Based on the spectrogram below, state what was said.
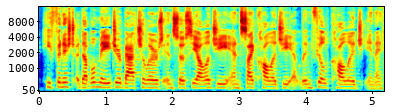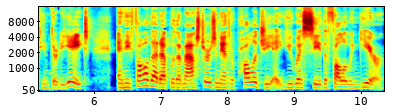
He finished a double major bachelor's in sociology and psychology at Linfield College in 1938, and he followed that up with a master's in anthropology at USC the following year,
